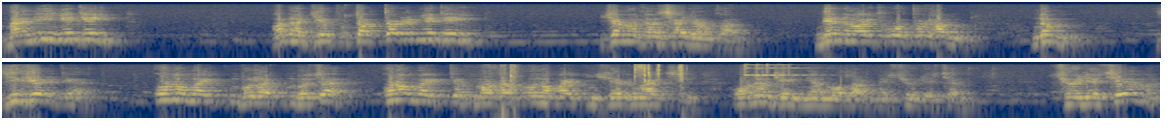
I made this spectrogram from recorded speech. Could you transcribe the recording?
мәни не дейді ана депутаттары не дейді жаңадан сайланған менің айтып отырғаным егер де ұнамайтын болатын болса ұнамайды деп маған ұнамайтын жерін айтсын. Онан кейін мен олармен сөйлесемін сөйлесемін.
